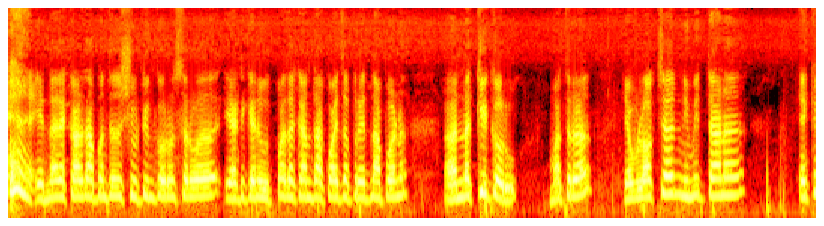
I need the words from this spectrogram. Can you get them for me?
येणाऱ्या काळात आपण त्याचं शूटिंग करून सर्व या ठिकाणी उत्पादकांना दाखवायचा प्रयत्न आपण नक्की करू. मात्र या ब्लॉगच्या निमित्तानं एक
